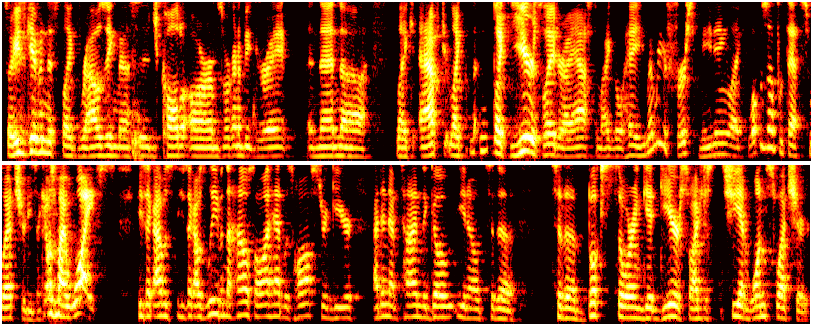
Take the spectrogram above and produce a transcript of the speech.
So he's giving this like rousing message, call to arms. We're gonna be great. And then uh, like after like like years later i asked him i go hey you remember your first meeting like what was up with that sweatshirt he's like it was my wife's he's like i was he's like i was leaving the house all i had was hofstra gear i didn't have time to go you know to the to the bookstore and get gear so i just she had one sweatshirt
